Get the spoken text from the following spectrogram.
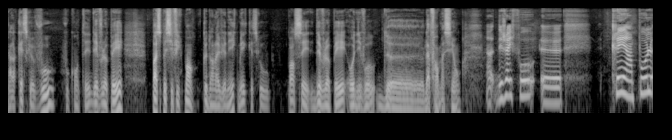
Alors qu'est-ce que vous, vous comptez développer pas spécifiquement que dans l'avionique, mais qu'est-ce que vous pensez développer au niveau de la formation? Déjà, il faut créer un pôle,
